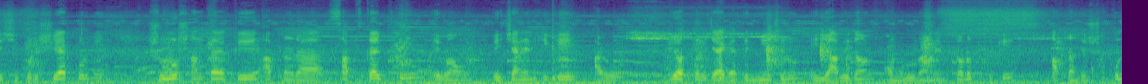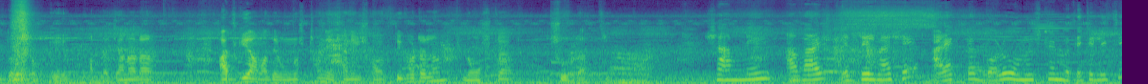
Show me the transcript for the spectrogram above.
বেশি করে শেয়ার করবেন। শুভ শান্তাকে আপনারা সাবস্ক্রাইব করুন এবং এই চ্যানেলটিকে আরও বৃহত্তর জায়গাতে নিয়ে চলুন। এই আবেদন অমর উড়ানের তরফ থেকে আপনাদের সকল দর্শককে আমরা জানালাম। আজকে আমাদের অনুষ্ঠানে এখানেই সমাপ্তি ঘটালাম। নমস্কার, শুভরাত্রি। সামনেই আবার এপ্রিল মাসে আর একটা বড় অনুষ্ঠান হতে চলেছে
